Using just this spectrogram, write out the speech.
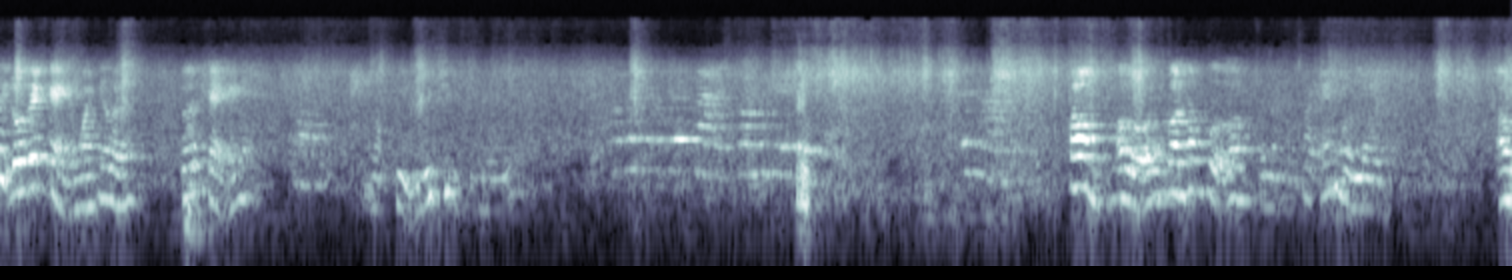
bị đôi dép kẻ ngoài kia rồi. Đấy Đôi dép kẻ. Ngọc Thủy với chị. Không, ở gần trong cửa. Size SML Ờ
